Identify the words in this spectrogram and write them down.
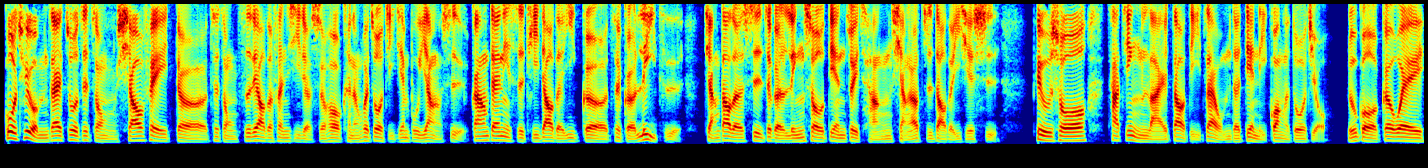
过去我们在做这种消费的这种资料的分析的时候，可能会做几件不一样的事。刚刚 Dennis 提到的一个这个例子，讲到的是这个零售店最常想要知道的一些事。譬如说，他进来到底在我们的店里逛了多久？如果各位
